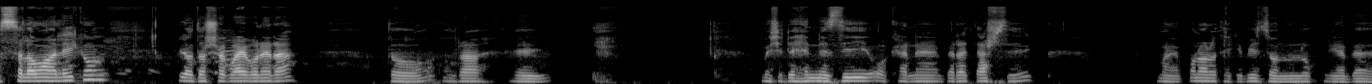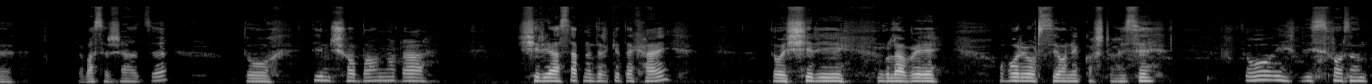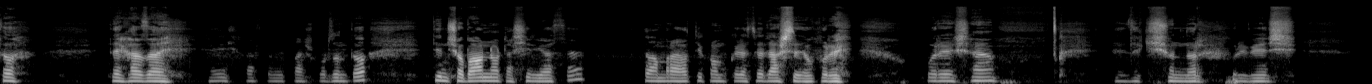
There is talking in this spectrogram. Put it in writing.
আসসালামু আলাইকুম প্রিয় দর্শক ভাই বোনেরা তো আমরা এই মেশিডে হেন্নেজি ওখানে বেড়াইতে আসছি। মানে পনেরো থেকে বিশ জন লোক নিয়ে বাসের সাহায্যে। তো তিনশো বাউন্নটা সিঁড়ি আছে আপনাদেরকে দেখায় তো ওই সিঁড়িগুলা বেয়ে উপরে উঠছে, অনেক কষ্ট হয়েছে। তো এই নিচ পর্যন্ত দেখা যায়। এই রাস্তার পাশ পর্যন্ত তিনশো বাউন্নটা সিঁড়ি আছে। তো আমরা অতিক্রম করে চলে আসছি উপরে। উপরে এসে এই যে কি সুন্দর পরিবেশ।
